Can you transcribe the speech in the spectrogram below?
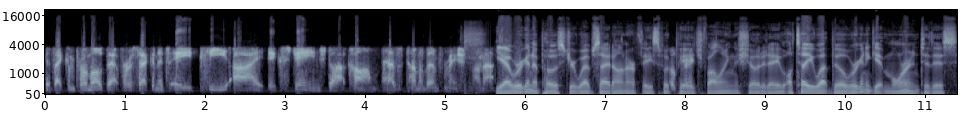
If I can promote that for a second, it's apiexchange.com. It has a ton of information on that. Yeah, we're going to post your website on our Facebook Okay. page following the show today. I'll tell you what, Bill, we're going to get more into this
